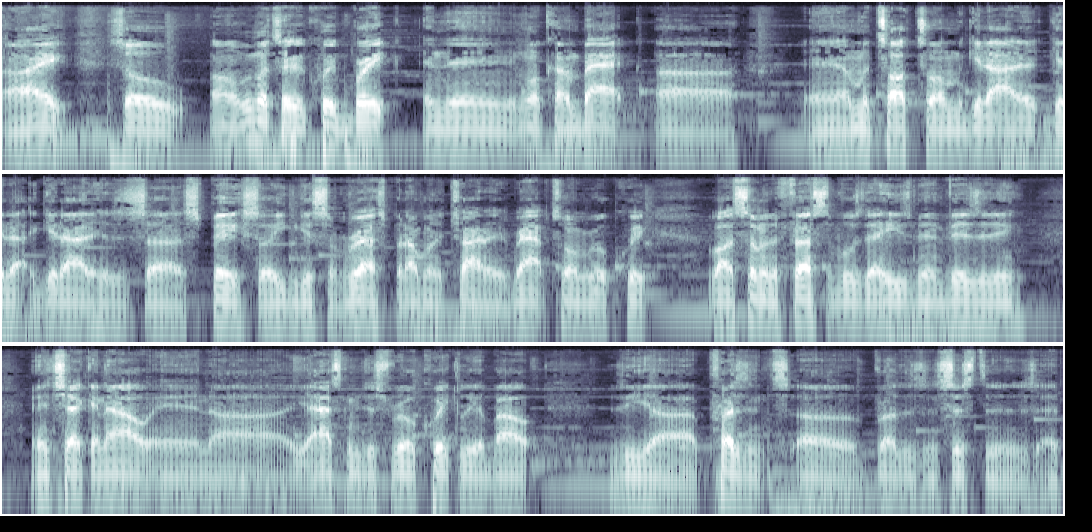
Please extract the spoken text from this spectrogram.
All right, so um, we're gonna take a quick break, and then we're gonna come back, uh, and I'm gonna talk to him, get out of get out, get out of his uh, space so he can get some rest. But I'm gonna try to rap to him real quick about some of the festivals that he's been visiting and checking out, and uh, ask him just real quickly about the uh, presence of brothers and sisters at,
